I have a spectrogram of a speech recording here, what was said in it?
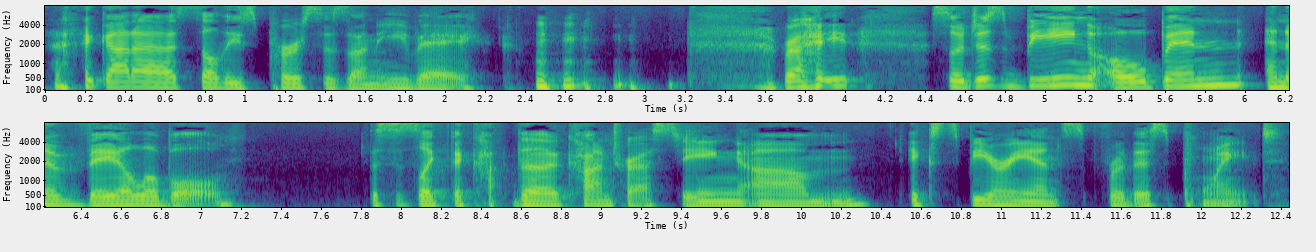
I gotta sell these purses on eBay. right? So just being open and available. This is like the the contrasting um, experience for this point,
